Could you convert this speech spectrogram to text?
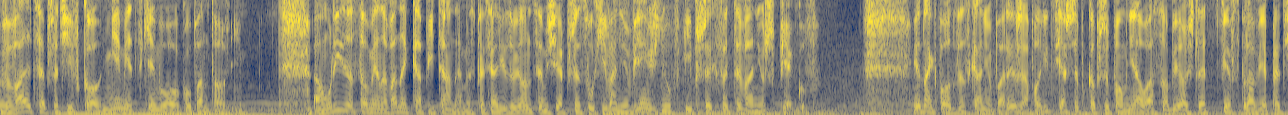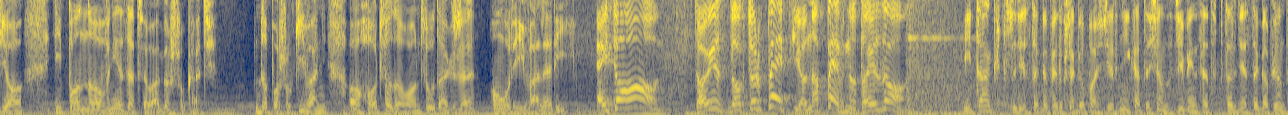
w walce przeciwko niemieckiemu okupantowi. Henri został mianowany kapitanem specjalizującym się w przesłuchiwaniu więźniów i przechwytywaniu szpiegów. Jednak po odzyskaniu Paryża policja szybko przypomniała sobie o śledztwie w sprawie Petiot i ponownie zaczęła go szukać. Do poszukiwań ochoczo dołączył także Henri Valéry. Ej, to on! To jest doktor Petio, na pewno to jest on! I tak 31 października 1945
